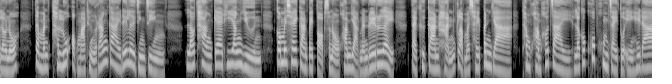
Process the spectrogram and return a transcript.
เราเนอะแต่มันทะลุออกมาถึงร่างกายได้เลยจริง ๆ แล้วทางแก้ที่ยั่งยืน ก็ไม่ใช่การไปตอบสนองความอยากนั้นเรื่อยๆ แต่คือการหันกลับมาใช้ปัญญาทำความเข้าใจ แล้วก็ควบคุมใจตัวเองให้ได้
